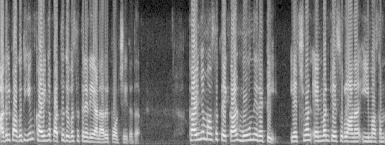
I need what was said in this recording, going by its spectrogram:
അതിൽ പകുതിയും കഴിഞ്ഞ പത്ത് ദിവസത്തിനിടെയാണ് റിപ്പോർട്ട് ചെയ്തത്. കഴിഞ്ഞ മാസത്തേക്കാൾ മൂന്നിരട്ടി എച്ച് വൺ എൻ വൺ കേസുകളാണ് ഈ മാസം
